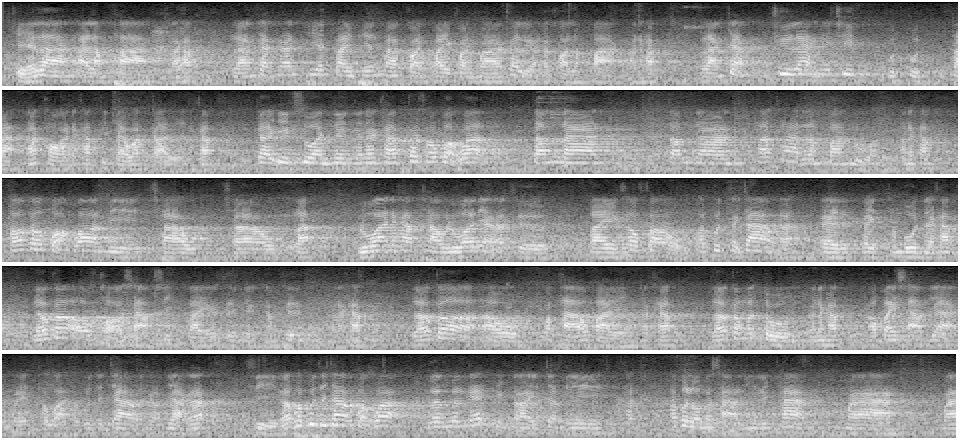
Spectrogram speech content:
เขลางอาลัมพางนะครับ หลังจากนั้นเพี้ยนไปเพี้ยนมาก่อนไปก่อนมาก็เหลือนครลำปางนะครับ หลังจากชื่อแรกนี่ชื่อกุดกุดตะนครนะครับ ที่แปลว่าไก่นะครับก็อีกส่วนหนึ่งนะครับ ก็เขาบอกว่าตำนานตำนานพระธาตุลำปางหลวงนะครับเขาก็บอกว่ามีชาวชาวละรั้วนะครับ ชาวรั้วเนี่ยก็คือไปเข้าเฝ้าพระพุทธเจ้านะไปไปทำบุญนะครับ แล้วก็เอาของสามสิบไปก็คือหนึ่งน้ำผึ้งนะครับ แล้วก็เอามะพร้าวไปนะครับ แล้วก็มะตูมนะครับ เอาไปสามอย่างไปถวายพระพุทธเจ้านะครับ อย่างละสี่แล้วพระพุทธเจ้าก็บอกว่าเมืองเมืองนี้อีกหน่อยจะมีพระพระบรมสารีริกธาตุมามา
